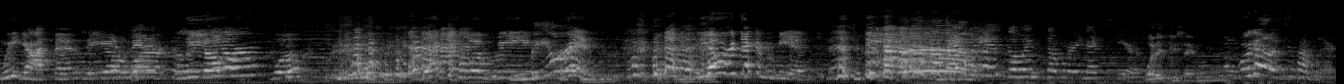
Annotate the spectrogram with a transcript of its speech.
And yeah. We got this. Leo It or is- Leo or Wolf. Decken would be Leo? Rin. Leo or Decken would be in. Family is going somewhere next year. What did you say, We're going to somewhere.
